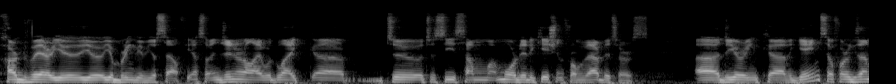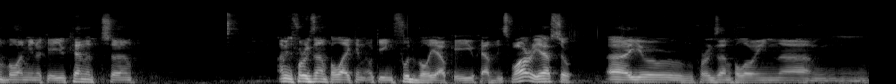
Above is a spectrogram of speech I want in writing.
hardware you, you, you bring with yourself. Yeah. So in general, I would like uh, to to see some more dedication from the arbiters uh, during the game. So for example, I mean, okay, you cannot. I mean, for example, like in okay in football, yeah, okay, you have this VAR, yeah. So you, for example, in um,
